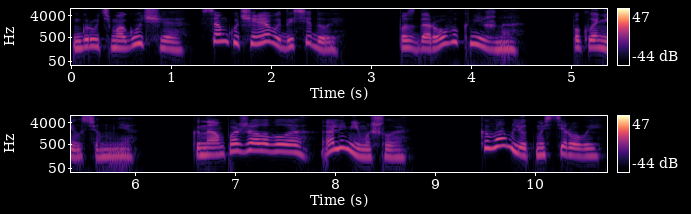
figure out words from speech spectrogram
Грудь могучая, сам кучерявый да седой. «Поздорова, княжна», — поклонился он мне. «К нам пожаловала, али мимо шла?» «К вам, Люд мастеровый»,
